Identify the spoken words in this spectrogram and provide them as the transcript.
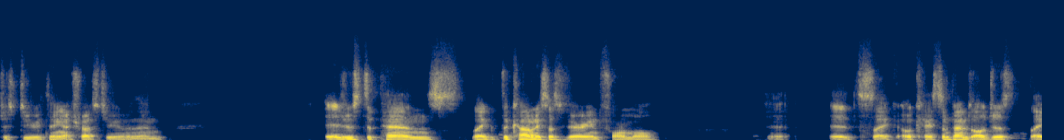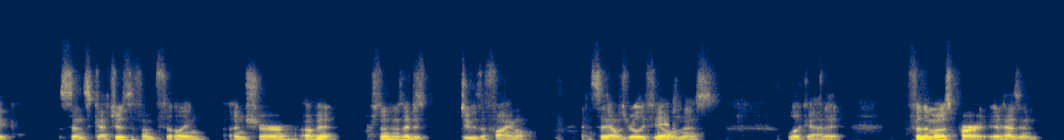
just do your thing. I trust you. And then it just depends. Like the comedy stuff's very informal. It's like okay, sometimes I'll just like send sketches if I'm feeling unsure of it, or sometimes I just do the final and say I was really feeling this. Look at it. For the most part, it hasn't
